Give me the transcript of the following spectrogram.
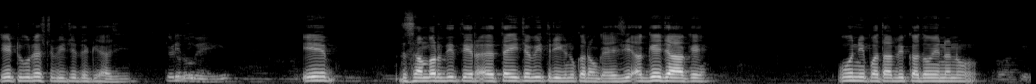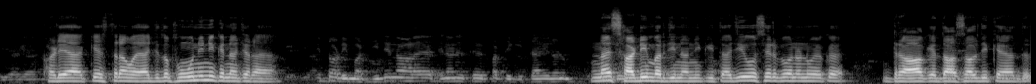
ਇਹ ਟੂਰਿਸਟ ਵੀਜ਼ੇ ਤੇ ਗਿਆ ਜੀ। ਕਿਹੜੀ ਇਹ ਦਸੰਬਰ ਦੀ 13 23 24 ਤਰੀਕ ਨੂੰ ਘਰੋਂ ਗਏ ਸੀ। ਅੱਗੇ ਜਾ ਕੇ ਉਹ ਨਹੀਂ ਪਤਾ ਵੀ ਕਦੋਂ ਇਹਨਾਂ ਨੂੰ ਫੜਿਆ ਕਿਸ ਤਰ੍ਹਾਂ ਹੋਇਆ। ਜਦੋਂ ਫੋਨ ਹੀ ਨਹੀਂ ਕਿੰਨਾ ਚਿਰ ਆਇਆ। ਇਹ ਤੁਹਾਡੀ ਮਰਜ਼ੀ ਦੇ ਨਾਲ ਇਹਨਾਂ ਨੇ ਉੱਥੇ ਭਰਤੀ ਕੀਤਾ ਸੀ ਇਹਨਾਂ ਨੂੰ ਨਾ ਸਾਡੀ ਮਰਜ਼ੀ ਨਾਲ ਨਹੀਂ ਕੀਤਾ ਜੀ। ਉਹ ਸਿਰਫ ਉਹਨਾਂ ਨੂੰ ਇੱਕ ਡਰਾ ਕੇ 10 ਸਾਲ ਦੀ ਕੈਦ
